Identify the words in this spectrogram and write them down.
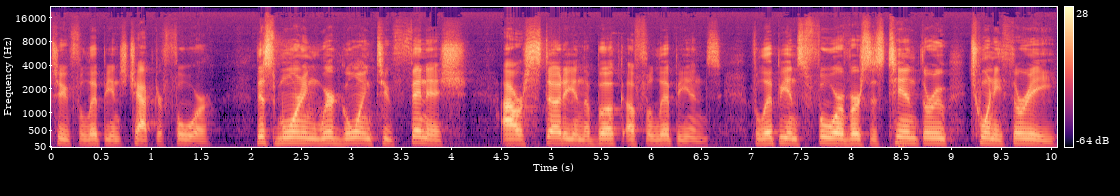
to Philippians chapter 4. This morning, we're going to finish our study in the book of Philippians. Philippians 4, verses 10 through 23.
